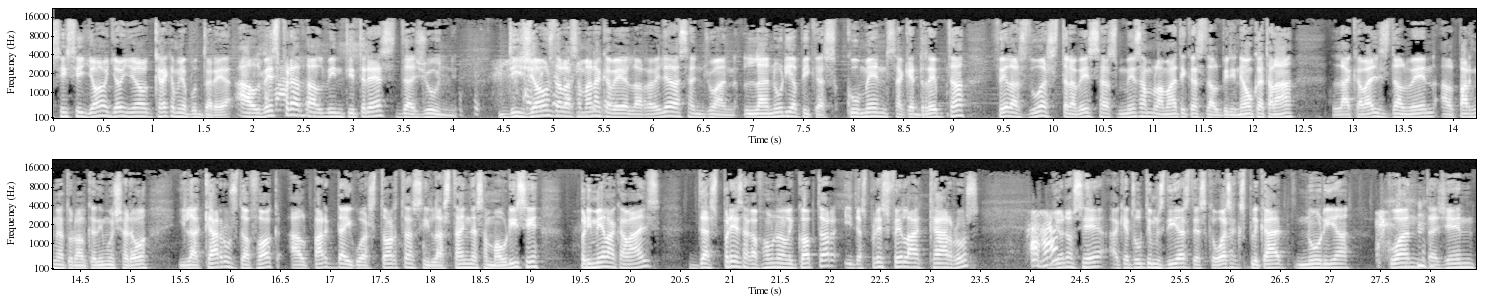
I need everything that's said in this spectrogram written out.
sí, sí, jo, jo, jo crec que m'hi apuntaré. Al vespre del 23 de juny, dijous de la setmana que ve, la Rebella de Sant Joan, la Núria Piques comença aquest repte, fer les dues travesses més emblemàtiques del Pirineu català, la Cavalls del Vent, al Parc Natural Cadí Moixeró i la Carros de Foc al Parc d'Aigües Tortes i l'Estany de Sant Maurici. Primer la Cavalls, després agafar un helicòpter i després fer la Carros. Ahà. Jo no sé, aquests últims dies, des que ho has explicat, Núria, quanta gent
